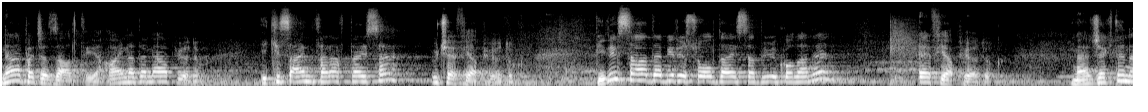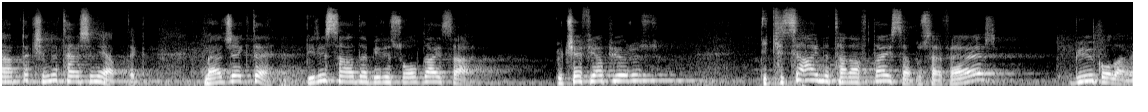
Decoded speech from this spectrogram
Ne yapacağız 6'yı? Aynada ne yapıyorduk? İkisi aynı taraftaysa 3F yapıyorduk. Biri sağda biri soldaysa büyük olanı F yapıyorduk. Mercekte ne yaptık? Şimdi tersini yaptık. Mercekte biri sağda biri soldaysa 3F yapıyoruz. İkisi aynı taraftaysa bu sefer büyük olanı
